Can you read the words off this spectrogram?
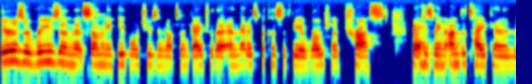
There is a reason that so many people are choosing not to engage with it, and that is because of the erosion of trust that has been undertaken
